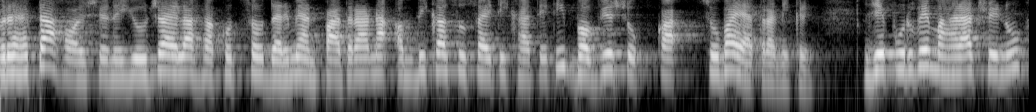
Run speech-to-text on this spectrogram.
રહેતા હોય છે અને યોજાયેલા શાકોત્સવ દરમિયાન પાદરાના અંબિકા સોસાયટી ખાતેથી ભવ્ય શોભા- શોભાયાત્રા નીકળી. જે પૂર્વે મહારાજશ્રીનું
